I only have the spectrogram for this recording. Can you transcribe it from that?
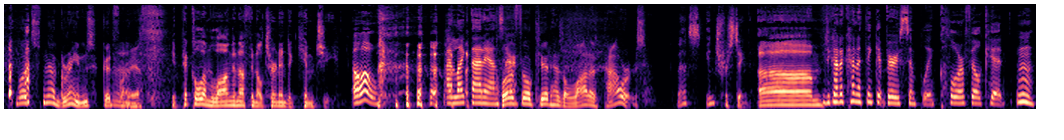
well, it's no greens. Good for you. You pickle them long enough, and they'll turn into kimchi. Oh, I like that answer. Chlorophyll Kid has a lot of powers. That's interesting. Um, You got to kind of think it very simply. Chlorophyll kid. Mm.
